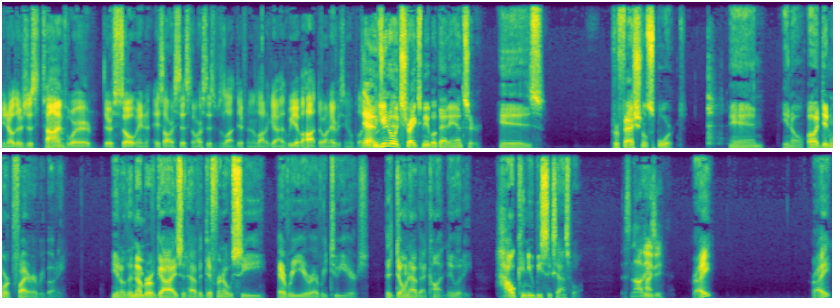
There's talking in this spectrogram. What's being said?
You know, there's just times where there's so, and it's our system. Our system's a lot different than a lot of guys. We have a hot throw on every single play. yeah, and But you know what strikes me about that answer is professional sports, and you know, oh, it didn't work. Fire everybody. You know, the number of guys that have a different OC every year, every two years, that don't have that continuity. How can you be successful? It's not I- easy. Right? Right?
